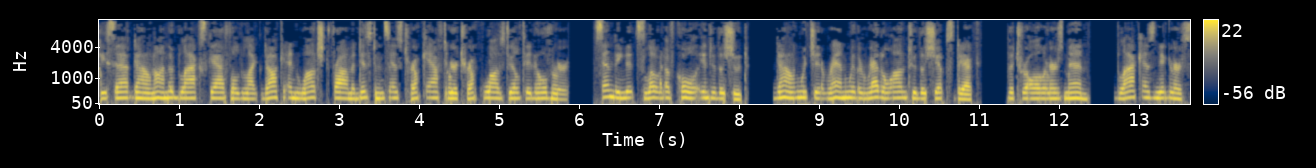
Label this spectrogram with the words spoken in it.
he sat down on the black scaffold like dock and watched from a distance as truck after truck was tilted over, sending its load of coal into the chute, down which it ran with a rattle onto the ship's deck. The trawler's men, black as niggers,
